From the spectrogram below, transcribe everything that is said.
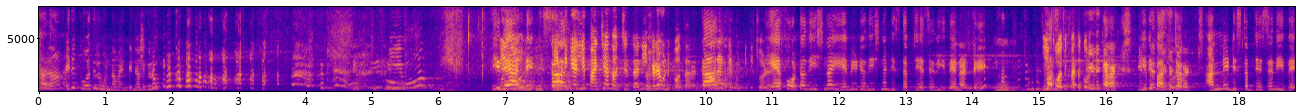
కాదా? అయితే కోతులు ఉన్నామండి నలుగురు. మేము ఇదే అండి. వెళ్ళి పంచాయతీ వచ్చిందని ఇక్కడే ఉండిపోతారంట. వారాంతం ఇంటికి చూడండి. ఏ ఫోటో తీసినా ఏ వీడియో తీసినా డిస్టర్బ్ చేసేది ఇదేనండి. ఈ కోతి పెద్ద కోతి. ఇది కరెక్ట్. ఇది ఫస్ట్ అన్ని డిస్టర్బ్ చేసేది ఇదే.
